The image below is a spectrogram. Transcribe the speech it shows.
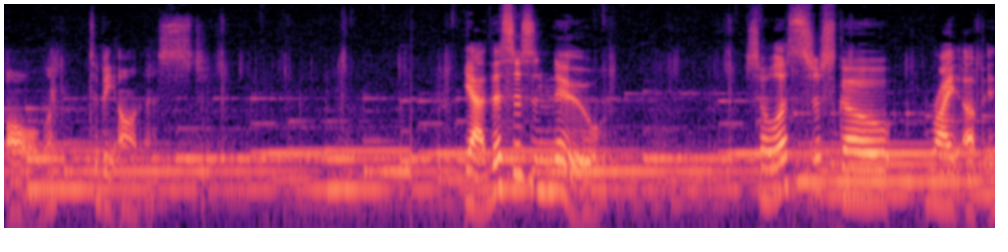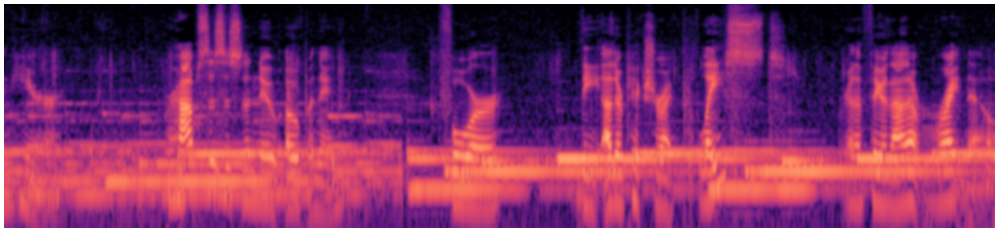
all, to be honest. Yeah, this is new. So let's just go right up in here. Perhaps this is the new opening for the other picture I placed gonna figure that out right now.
